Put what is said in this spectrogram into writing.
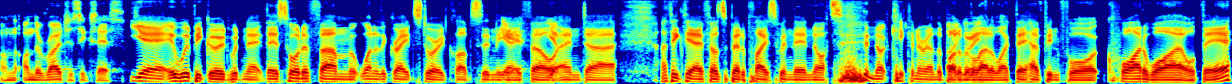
on, on the road to success. Yeah, it would be good, wouldn't it? They're sort of um, one of the great storied clubs in the Yeah, AFL, yep. and uh, I think the AFL's a better place when they're not not kicking around the bottom of the ladder like they have been for quite a while there.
